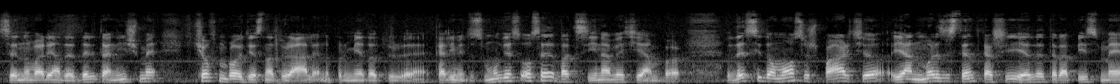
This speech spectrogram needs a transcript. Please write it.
se në variantet e deritanishme, qoftë mbrojtjes natyrale nëpërmjet atyre kalimit të sëmundjes ose vaksinave që janë bërë. Dhe sidomos është parë që janë më rezistent karshi edhe terapisë me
